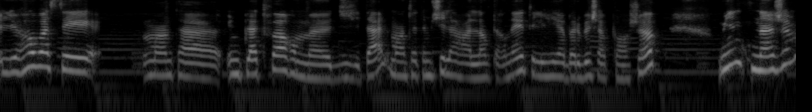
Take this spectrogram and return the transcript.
اللي هو c'est معناتها une plateforme digitale معناتها تمشي لها على الانترنت اللي هي بربشه un shop وين تنجم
